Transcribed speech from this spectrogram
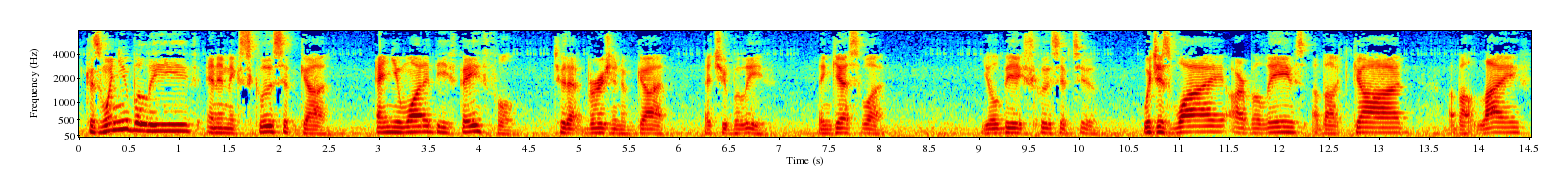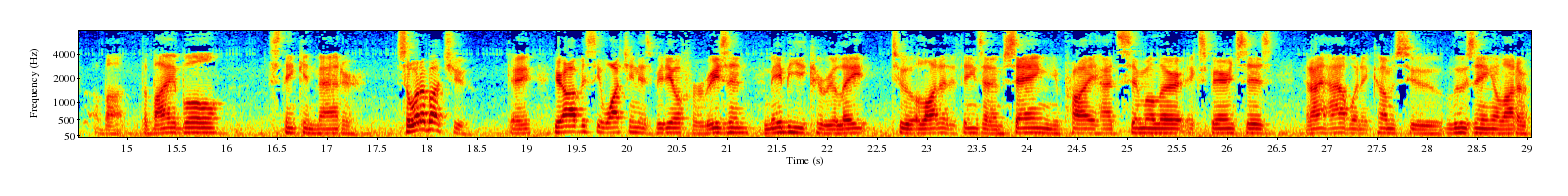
Because when you believe in an exclusive God and you want to be faithful to that version of God that you believe, then guess what? You'll be exclusive too. Which is why our beliefs about God, about life, about the Bible, stinking matter. So, what about you? Okay, you're obviously watching this video for a reason. Maybe you can relate to a lot of the things that I'm saying. You probably had similar experiences that I have when it comes to losing a lot of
